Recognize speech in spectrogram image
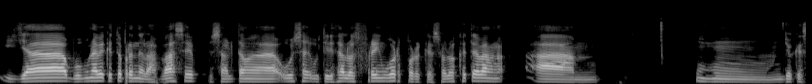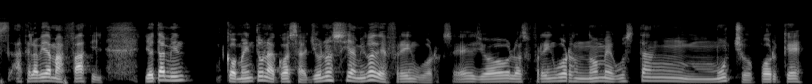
Y ya una vez que tú aprendes las bases, salta, usa, utiliza los frameworks porque son los que te van a, mm, yo que sé, hacer la vida más fácil. Yo también comento una cosa, yo no soy amigo de frameworks, ¿eh? Yo los frameworks no me gustan mucho. ¿Por qué?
